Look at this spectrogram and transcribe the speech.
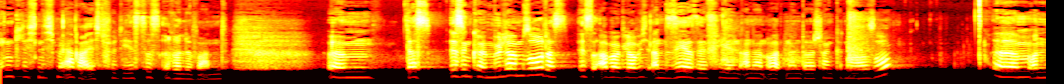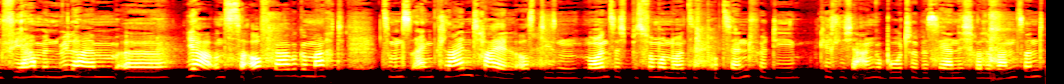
eigentlich nicht mehr erreicht. Für die ist das irrelevant. Ähm, das ist in Köln-Mühlheim so, das ist aber, glaube ich, an sehr, sehr vielen anderen Orten in Deutschland genauso. Ähm, und wir haben in Mülheim äh, ja, uns zur Aufgabe gemacht, zumindest einen kleinen Teil aus diesen 90 bis 95 Prozent, für die kirchliche Angebote bisher nicht relevant sind,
